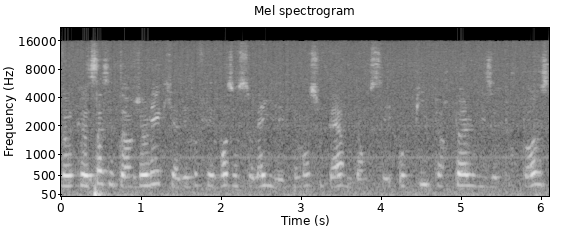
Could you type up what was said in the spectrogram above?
Donc euh, ça c'est un violet qui a des reflets roses au soleil, il est vraiment superbe. Donc c'est Opie Purple with a Purpose.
